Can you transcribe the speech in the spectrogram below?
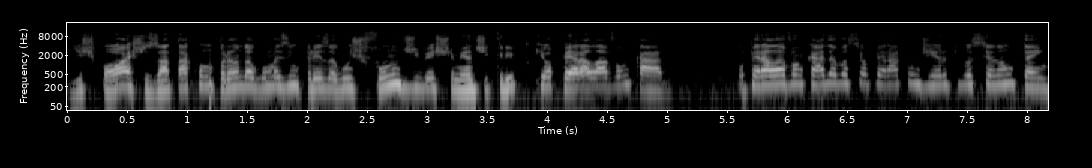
dispostos a estar tá comprando algumas empresas, alguns fundos de investimento de cripto que opera alavancado. Operar alavancado é você operar com dinheiro que você não tem.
